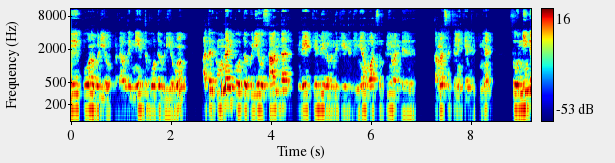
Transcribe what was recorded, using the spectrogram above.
போய் போன வீடியோ அதாவது நேத்து போட்ட வீடியோவும் அதற்கு முன்னாடி போட்ட வீடியோ சார்ந்த நிறைய கேள்விகளை வந்து கேட்டிருக்கீங்க. வாட்ஸ்அப்லயும் அண்டு கமெண்ட் செக்ஷன்லையும் கேட்டிருக்கீங்க. ஸோ நீங்க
